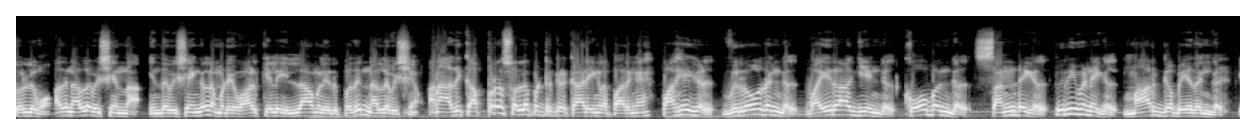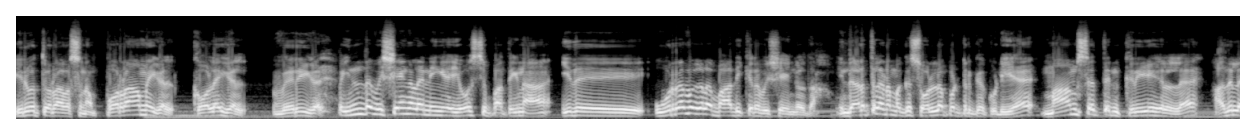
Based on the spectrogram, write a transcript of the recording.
சொல்லுவோம். அது நல்ல விஷயம் தான் இந்த விஷயங்கள் நம்முடைய வாழ்க்கையில இல்லாமல் இருப்பது நல்ல விஷயம். ஆனா அதுக்கப்புறம் சொல்லப்பட்டிருக்கிற காரியங்களை பாருங்க. பகைகள் விரோதங்கள் வைராகியங்கள் கோபங்கள் சண்டைகள் பிரிவினைகள் மார்க்க பேதங்கள் இருபத்தி வசனம். பொறாமைகள் கொலைகள் வெறிகள். இப்போ இந்த விஷயங்களை நீங்க யோசிச்சு பாத்தீங்கன்னா இது உறவுகளை பாதிக்கிற விஷயங்கள் தான். இந்த இடத்துல நமக்கு சொல்லப்பட்டிருக்கக்கூடிய மாம்சத்தின் கிரியைகள்ல அதுல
